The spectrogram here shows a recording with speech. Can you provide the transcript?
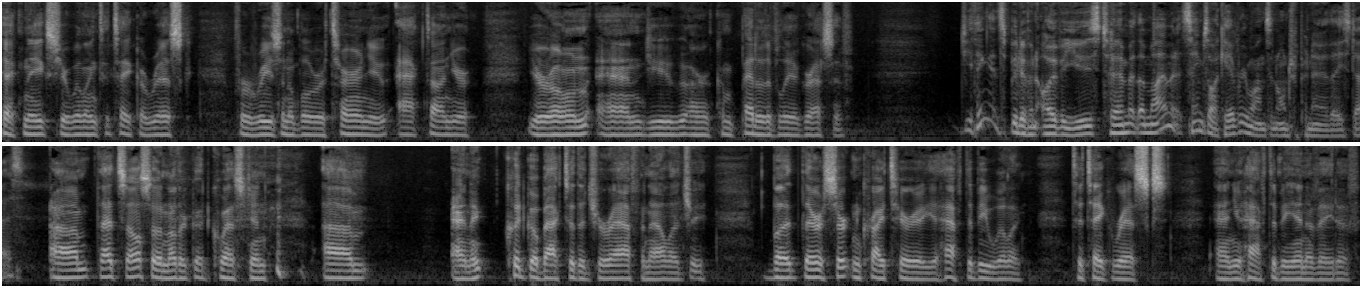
techniques. You're willing to take a risk for a reasonable return. You act on your your own, and you are competitively aggressive. Do you think it's a bit of an overused term at the moment? It seems like everyone's an entrepreneur these days. Um, that's also another good question. um, and it could go back to the giraffe analogy. But there are certain criteria. You have to be willing to take risks and you have to be innovative.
